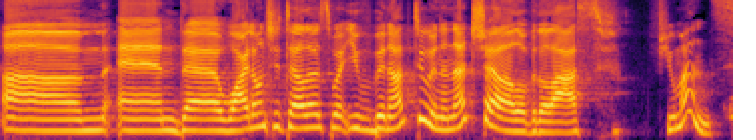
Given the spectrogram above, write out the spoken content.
um, and uh, why don't you tell us what you've been up to in a nutshell over the last few months?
